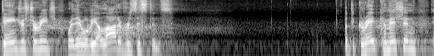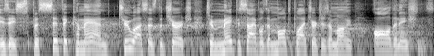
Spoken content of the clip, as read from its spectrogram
dangerous to reach, where there will be a lot of resistance. But the Great Commission is a specific command to us as the church to make disciples and multiply churches among all the nations.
